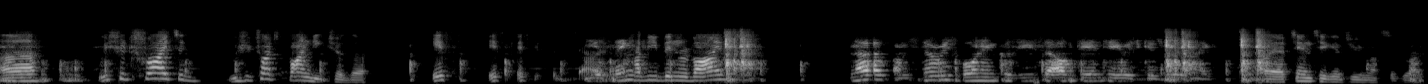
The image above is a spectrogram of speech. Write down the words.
Uh, we should try to we should try to find each other. If if if uh, You have you been revived? No, I'm still respawning because you set off TNT, which gives me lag. Oh yeah, TNT gives you massive lag.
